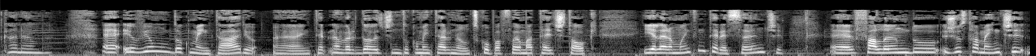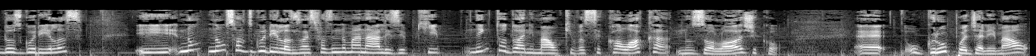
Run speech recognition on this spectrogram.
Caramba. É, eu vi um documentário, é, inter... na verdade, um documentário não, desculpa, foi uma TED Talk e ele era muito interessante, é, falando justamente dos gorilas. E não, não só dos gorilas, mas fazendo uma análise que nem todo animal que você coloca no zoológico, é, o grupo de animal,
